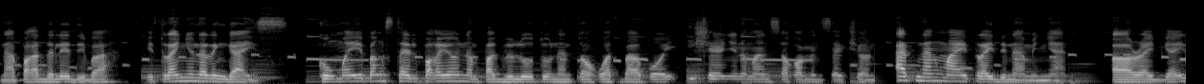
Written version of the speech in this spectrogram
Napakadali, di ba? I-try nyo na rin guys. Kung may ibang style pa kayo ng pagluluto ng tokwa at baboy, i-share nyo naman sa comment section at nang may try din namin yan. Alright guys,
